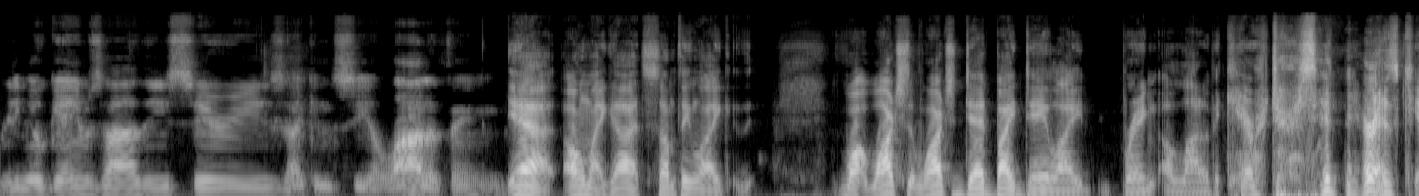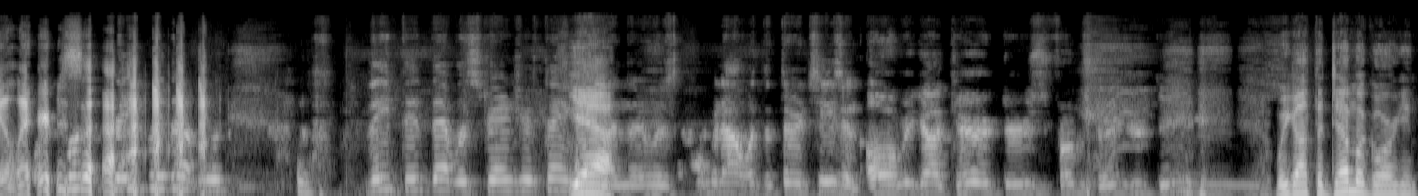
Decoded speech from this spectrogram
video games out of these series. I can see a lot of things. Yeah. Oh my God. Something like watch watch Dead by Daylight bring a lot of the characters in there as killers. They, did that with, they did that with Stranger Things. Yeah. When it was coming out with the third season. Oh, we got characters from Stranger Things. we got the Demogorgon,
